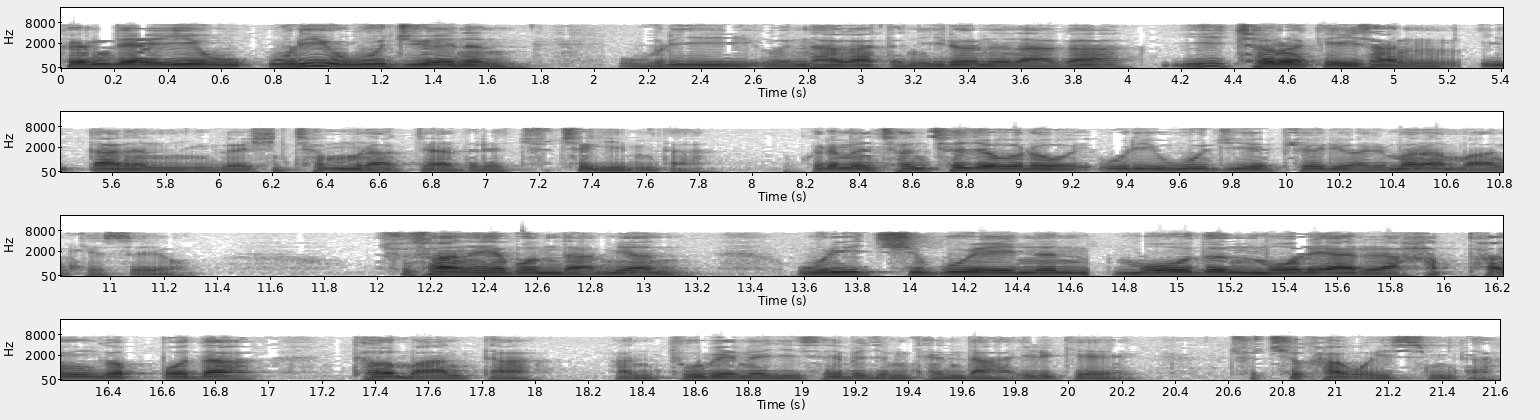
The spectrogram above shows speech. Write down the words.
그런데 이 우리 우주에는 우리 은하 같은 이런 은하가 2천억 개 이상 있다는 것이 천문학자들의 추측입니다. 그러면 전체적으로 우리 우주의 별이 얼마나 많겠어요? 추산해 본다면 우리 지구에 있는 모든 모래알을 합한 것보다 더 많다. 한 두 배 내지 세 배쯤 된다. 이렇게 추측하고 있습니다.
